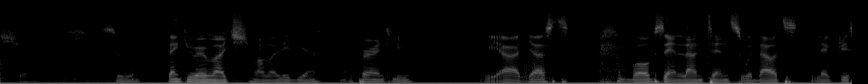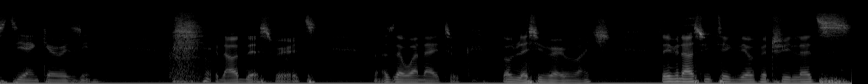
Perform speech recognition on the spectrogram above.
Sure. So, thank you very much, Mama Lydia. Apparently, we are just bulbs and lanterns without electricity and kerosene, without the spirit. That's the one I took. God bless you very much. So, even as we take the offertory, let's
